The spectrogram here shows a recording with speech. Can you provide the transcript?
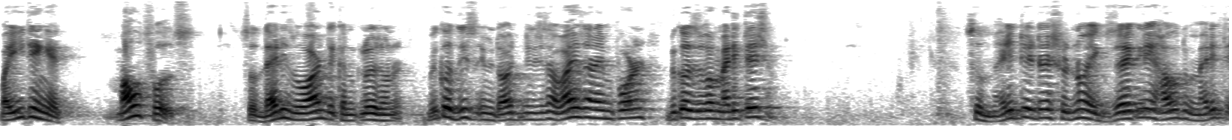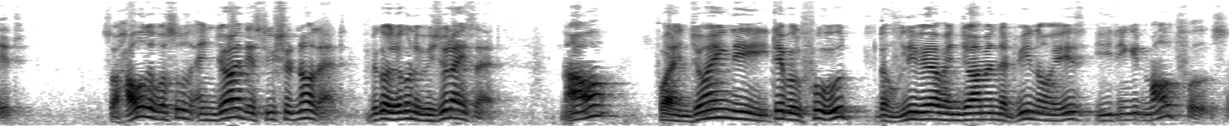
By eating it, mouthfuls. So that is what the conclusion. Because this, why is that important? Because of meditation. So meditators should know exactly how to meditate. So how the vasus enjoy this, you should know that. Because you're going to visualize that. Now, for enjoying the eatable food, the only way of enjoyment that we know is eating it mouthfuls.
